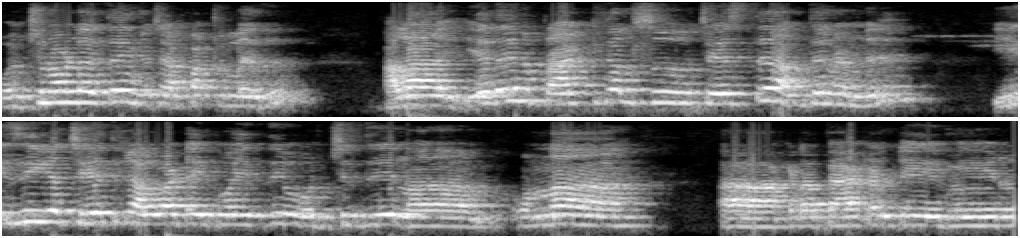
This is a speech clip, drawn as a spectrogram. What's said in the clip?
వచ్చిన వాళ్ళు అయితే ఇంకా చెప్పక్కర్లేదు. అలా ఏదైనా ప్రాక్టికల్స్ చేస్తే అంతేనండి. ఈజీగా చేతికి అలవాటు వచ్చింది నా ఉన్న అక్కడ ఫ్యాకల్టీ మీరు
